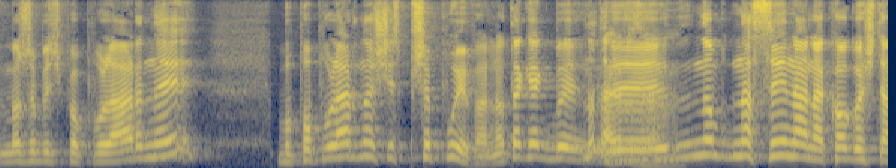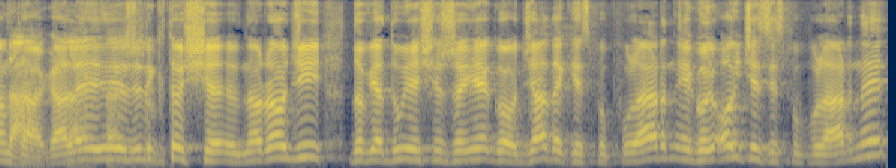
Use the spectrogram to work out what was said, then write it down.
może być popularny, bo popularność jest przepływa. No tak jakby no, tak, yy, no, na syna, na kogoś tam tak, tak ale tak, tak, jeżeli ktoś się no, rodzi, dowiaduje się, że jego dziadek jest popularny, jego ojciec jest popularny,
